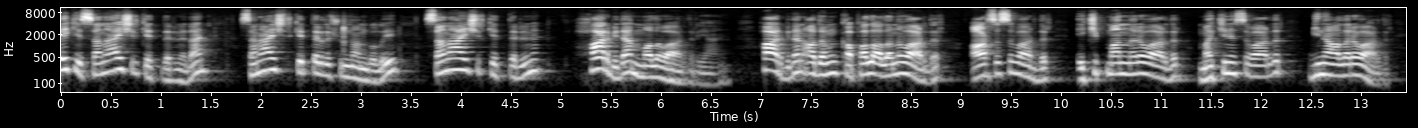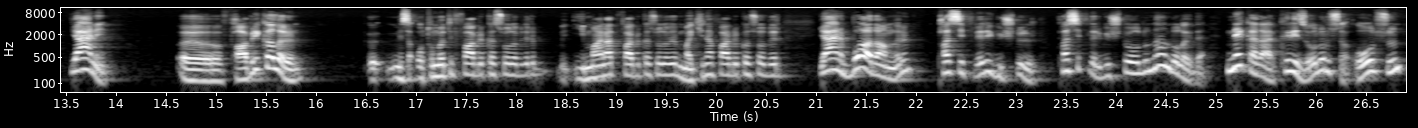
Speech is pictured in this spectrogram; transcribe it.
Peki sanayi şirketleri neden? Sanayi şirketleri de şundan dolayı. Sanayi şirketlerinin harbiden malı vardır yani. Harbiden adamın kapalı alanı vardır, arsası vardır, ekipmanları vardır, makinesi vardır, binaları vardır. Yani e, fabrikaların mesela otomotiv fabrikası olabilir, imalat fabrikası olabilir, makine fabrikası olabilir. Yani bu adamların pasifleri güçlüdür. Pasifleri güçlü olduğundan dolayı da ne kadar kriz olursa olsun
